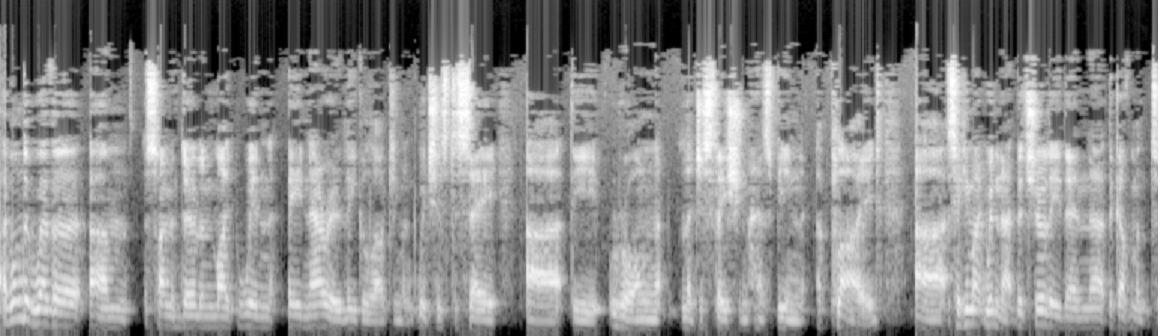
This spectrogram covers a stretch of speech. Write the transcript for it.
I wonder whether um, Simon Dolan might win a narrow legal argument, which is to say uh, the wrong legislation has been applied. Uh, so he might win that, but surely then uh, the government,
